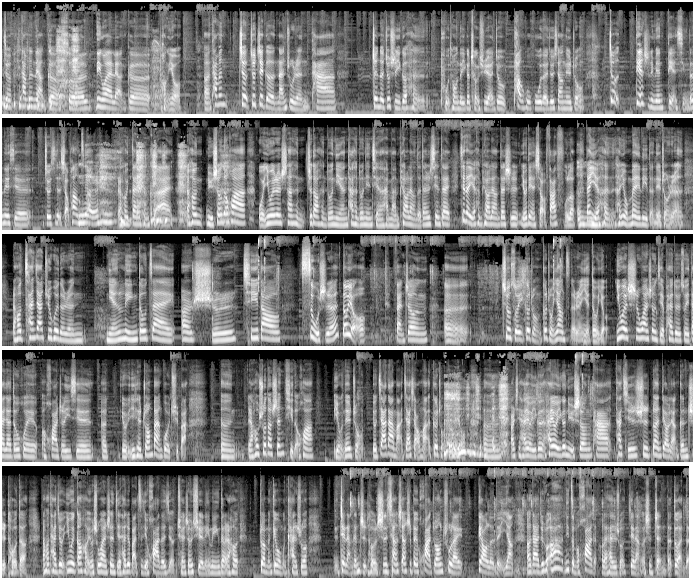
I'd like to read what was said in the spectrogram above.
就他们两个和另外两个朋友，呃，他们就就这个男主人他真的就是一个很普通的一个程序员，就胖乎乎的，就像那种就电视里面典型的那些就是小胖子吧，然后但是很可爱。然后女生的话，我因为认识她很知道很多年，她很多年前还蛮漂亮的，但是现在现在也很漂亮，但是有点小发福了，但也很很有魅力的那种人。然后参加聚会的人年龄都在二十七到四五十都有，反正呃。就所以各种各种样子的人也都有，因为是万圣节派对，所以大家都会呃画着一些呃有一些装扮过去吧，嗯，然后说到身体的话，有那种有加大码加小码，各种都有，嗯，而且还有一个还有一个女生，她她其实是断掉两根指头的，然后她就因为刚好又是万圣节，她就把自己画的全身血淋淋的，然后专门给我们看说这两根指头是像像是被化妆出来。掉了的一样，然后大家就说啊，你怎么画的？后来他就说这两个是真的断的，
